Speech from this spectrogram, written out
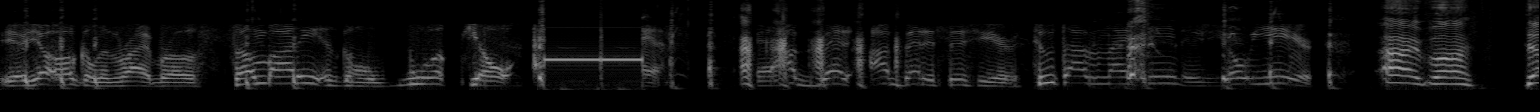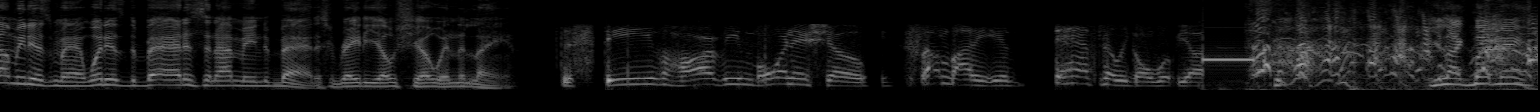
yeah, your uncle is right, bro. Somebody is gonna whoop your ass. And I bet I bet it's this year. 2019 is your year. All right, Vaughn. Tell me this, man. What is the baddest, and I mean the baddest, radio show in the land? The Steve Harvey Morning Show. Somebody is definitely gonna whoop y'all. You like butt man?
